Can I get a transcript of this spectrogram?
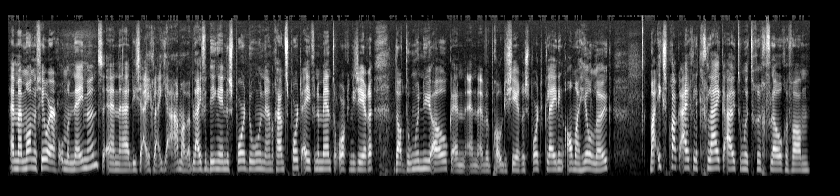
En mijn man is heel erg ondernemend. En uh, die zei gelijk, ja, maar we blijven dingen in de sport doen. En we gaan sportevenementen organiseren. Dat doen we nu ook. En, en, en we produceren sportkleding. Allemaal heel leuk. Maar ik sprak eigenlijk gelijk uit toen we terugvlogen van...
